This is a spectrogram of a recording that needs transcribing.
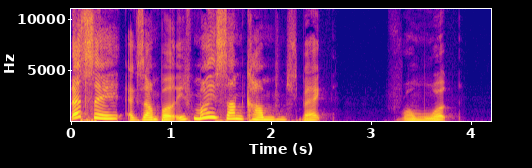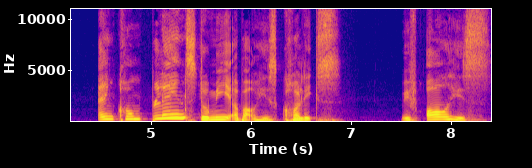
let's say example if my son comes back from work and complains to me about his colleagues with all his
